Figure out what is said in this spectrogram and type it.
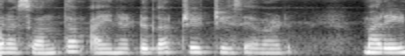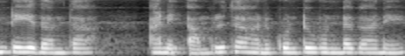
తన సొంతం అయినట్టుగా ట్రీట్ చేసేవాడు. మరేంటి ఇదంతా? అని అమృత అనుకుంటూ ఉండగానే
